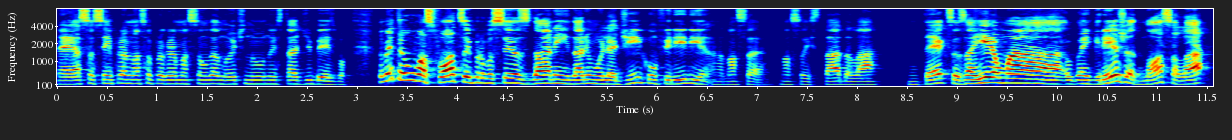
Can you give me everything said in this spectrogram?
Né, essa sempre é a nossa programação da noite no, no estádio de beisebol. Também tem algumas fotos aí para vocês darem, darem uma olhadinha e conferirem a nossa, nossa estada lá em Texas. Aí é uma, uma igreja nossa lá,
